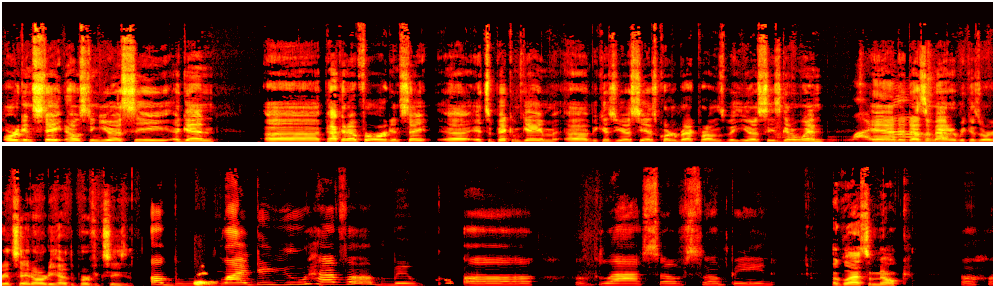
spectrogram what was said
Oregon State hosting USC again. Uh, pack it up for Oregon State. Uh, it's a pick'em game uh, because USC has quarterback problems, but USC is going to win, Why and it doesn't matter because Oregon State already had the perfect season. Um, why do you have a milk, uh, a glass of something? A glass of milk, Uh huh.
